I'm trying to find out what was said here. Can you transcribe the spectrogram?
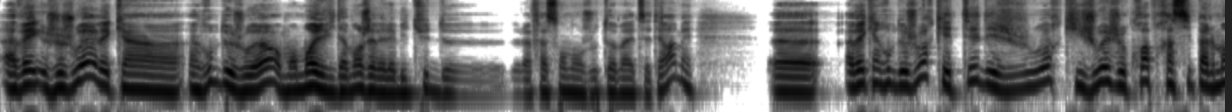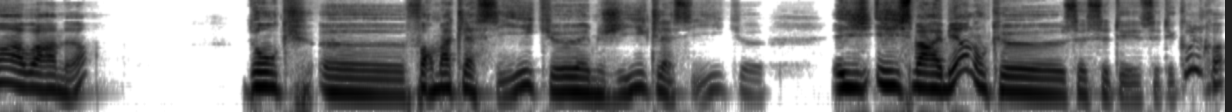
avec, je jouais avec un, groupe de joueurs. moi, évidemment, j'avais l'habitude de, la façon dont joue Thomas, etc. Mais euh, avec un groupe de joueurs qui étaient des joueurs qui jouaient, je crois, principalement à Warhammer. Donc, euh, format classique, MJ classique. Et, ils se marraient bien, donc c'était cool, quoi.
